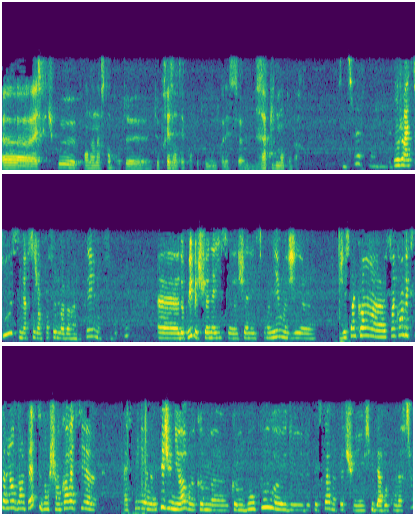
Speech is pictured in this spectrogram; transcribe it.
Est-ce que tu peux prendre un instant pour te, te, présenter pour que tout le monde connaisse rapidement ton parcours? Bien sûr. Bonjour à tous. Merci Jean-François de m'avoir invité. Merci beaucoup. Euh, donc oui, ben, je suis Anaïs, euh, je suis Anaïs Fournier. Moi, j'ai euh, j'ai 5 ans, 5 ans d'expérience dans le test, donc je suis encore assez, junior, comme, beaucoup de, testeurs. En fait, je suis issue de la reconversion.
